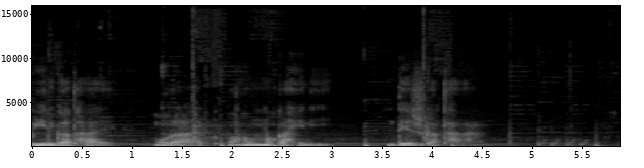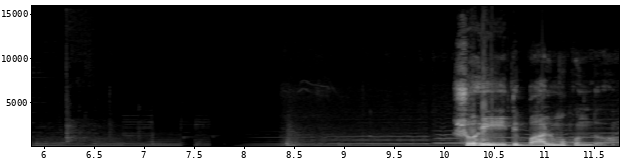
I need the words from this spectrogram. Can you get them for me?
বীরগাথায় মোরা এক অনন্য কাহিনী দেশগাথা শহীদ বালমুকুন্দ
